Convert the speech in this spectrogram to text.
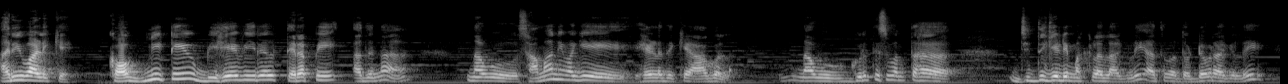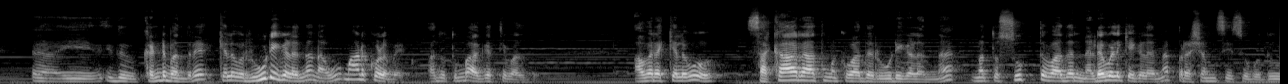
ಅರಿವಾಳಿಕೆ ಕಾಗ್ನಿಟಿವ್ ಬಿಹೇವಿಯರಲ್ ಥೆರಪಿ ಅದನ್ನು ನಾವು ಸಾಮಾನ್ಯವಾಗಿ ಹೇಳೋದಕ್ಕೆ ಆಗೋಲ್ಲ. ನಾವು ಗುರುತಿಸುವಂತಹ ಜಿದ್ದಿಗೇಡಿ ಮಕ್ಕಳಲ್ಲಾಗಲಿ ಅಥವಾ ದೊಡ್ಡವರಾಗಲಿ ಈ ಇದು ಕಂಡು ಬಂದರೆ ಕೆಲವು ರೂಢಿಗಳನ್ನು ನಾವು ಮಾಡಿಕೊಳ್ಬೇಕು. ಅದು ತುಂಬ ಅಗತ್ಯವಾದದ್ದು. ಅವರ ಕೆಲವು ಸಕಾರಾತ್ಮಕವಾದ ರೂಢಿಗಳನ್ನು ಮತ್ತು ಸೂಕ್ತವಾದ ನಡವಳಿಕೆಗಳನ್ನು ಪ್ರಶಂಸಿಸುವುದು.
